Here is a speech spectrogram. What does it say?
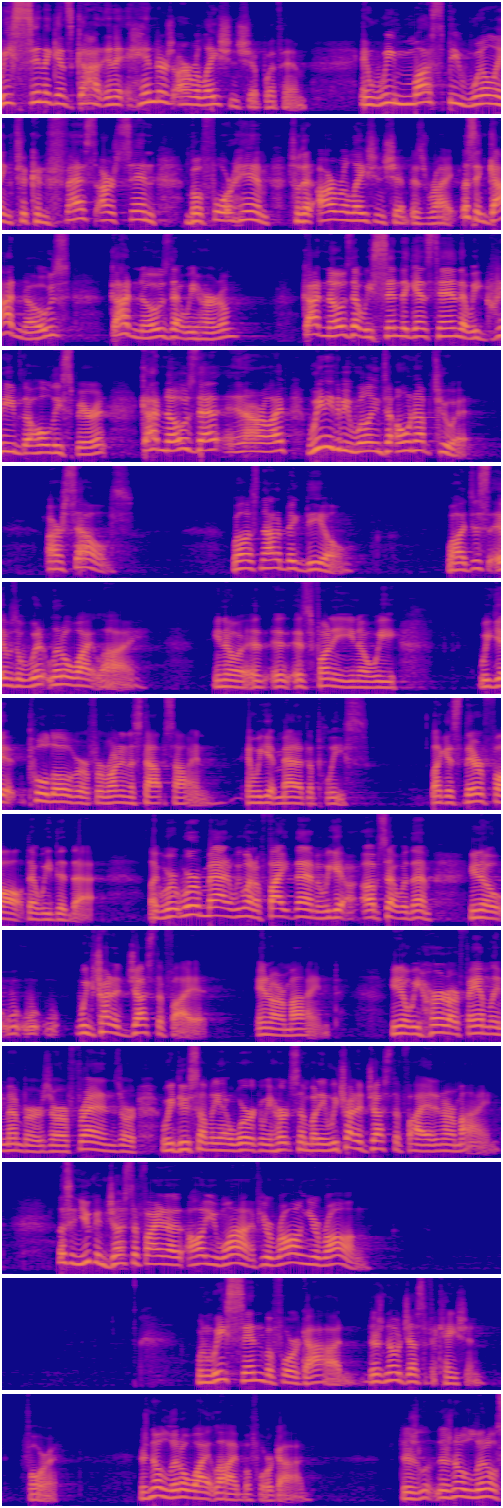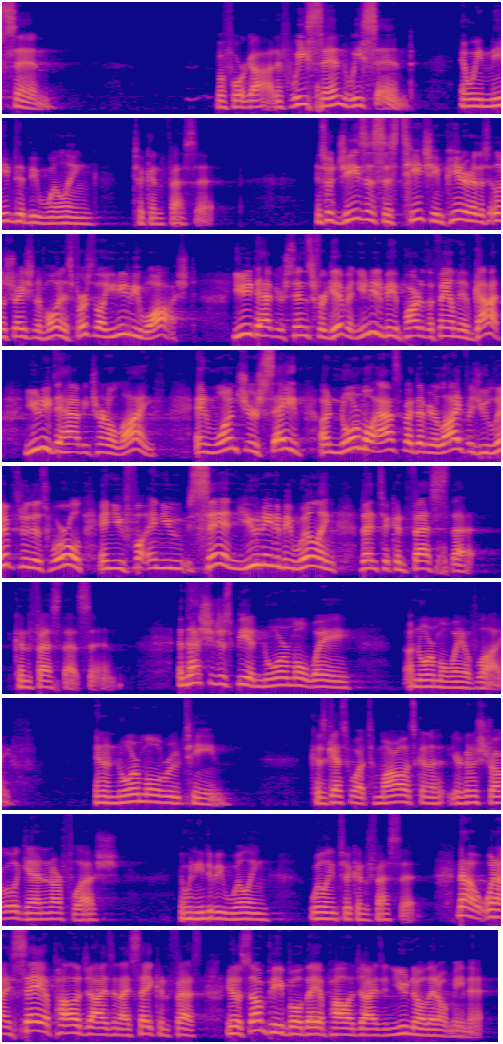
We sin against God, and it hinders our relationship with Him. And we must be willing to confess our sin before Him so that our relationship is right. Listen, God knows. God knows that we hurt Him. God knows that we sinned against Him, that we grieved the Holy Spirit. God knows that in our life. We need to be willing to own up to it ourselves. Well, it's not a big deal. Well, it just it was a little white lie. You know, it, it, it's funny. You know, we we get pulled over for running a stop sign, and we get mad at the police, like it's their fault that we did that. Like we're we're mad and we want to fight them, and we get upset with them. You know, we, we try to justify it in our mind. You know, we hurt our family members or our friends, or we do something at work and we hurt somebody, and we try to justify it in our mind. Listen, you can justify it all you want. If you're wrong, you're wrong. When we sin before God, there's no justification for it. There's no little white lie before God. There's, there's no little sin before God. If we sinned, we sinned. And we need to be willing to confess it. And so Jesus is teaching Peter here this illustration of holiness. First of all, you need to be washed. You need to have your sins forgiven. You need to be a part of the family of God. You need to have eternal life. And once you're saved, a normal aspect of your life as you live through this world and you, and you sin, you need to be willing then to confess that, confess that sin. And that should just be a normal way, a normal way of life and a normal routine. Because guess what? Tomorrow it's gonna, you're going to struggle again in our flesh, and we need to be willing, willing to confess it. Now, when I say apologize and I say confess, you know, some people, they apologize and you know they don't mean it,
